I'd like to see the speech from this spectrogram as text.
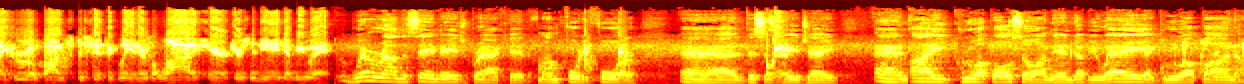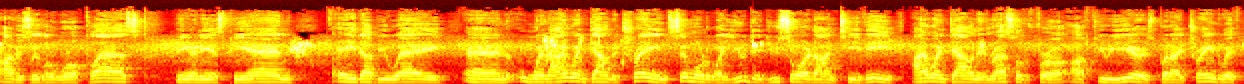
I grew up on specifically, and there's a lot of characters in the AWA. We're around the same age bracket. I'm 44, and this is Okay. AJ. And I grew up also on the NWA. I grew up on obviously Little World Class, being on ESPN, AWA. And when I went down to train, similar to what you did, you saw it on TV. I went down and wrestled for a, a few years, but I trained with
